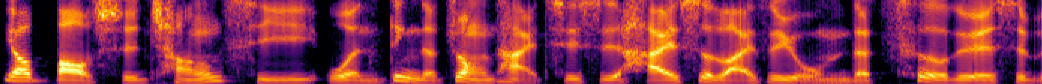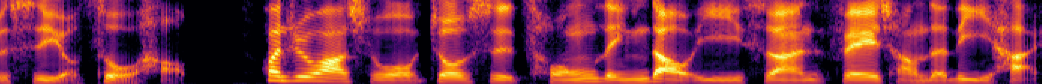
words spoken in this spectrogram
要保持长期稳定的状态，其实还是来自于我们的策略是不是有做好。换句话说，就是从零到一，虽然非常的厉害，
